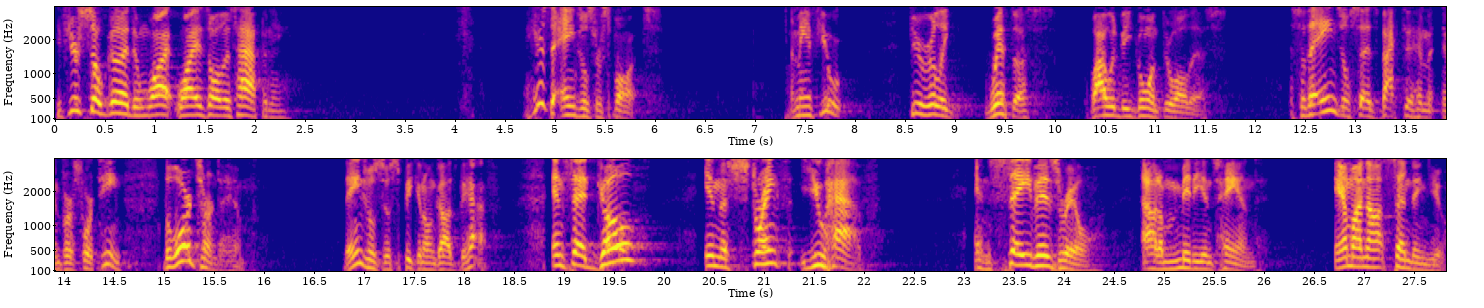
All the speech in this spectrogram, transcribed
if you're so good, then why, why is all this happening? Here's the angel's response. I mean, if you if you're really with us, why would we be going through all this? So the angel says back to him in verse 14, the Lord turned to him. The angel's just speaking on God's behalf and said, Go in the strength you have and save Israel out of Midian's hand. Am I not sending you?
